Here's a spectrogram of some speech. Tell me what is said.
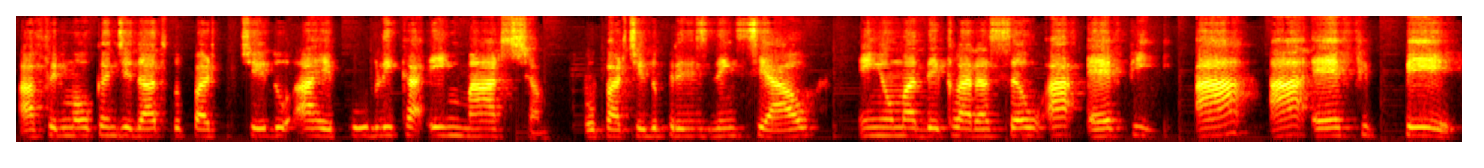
afirmou o candidato do partido A República em Marcha, o partido presidencial, em uma declaração AF, AFP.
